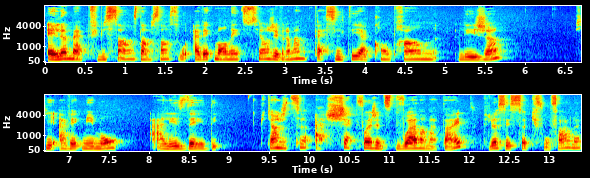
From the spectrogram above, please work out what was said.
elle a ma puissance dans le sens où, avec mon intuition, j'ai vraiment une facilité à comprendre les gens, puis avec mes mots, à les aider. Puis quand je dis ça, à chaque fois, j'ai une petite voix dans ma tête, puis là, c'est ça qu'il faut faire, là.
